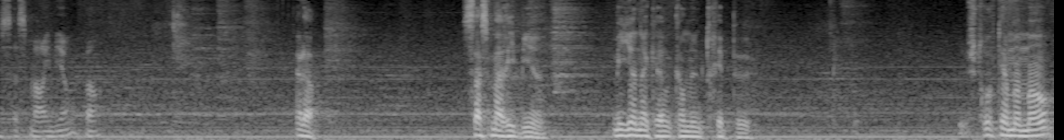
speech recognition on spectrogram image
ça se marie bien ou pas? Alors, ça se marie bien, mais il y en a quand même très peu. Je trouve qu'à un moment,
